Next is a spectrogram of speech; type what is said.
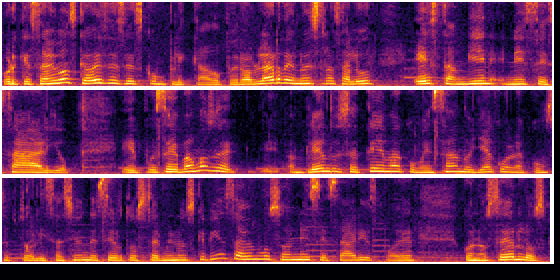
porque sabemos que a veces es complicado, pero hablar de nuestra salud es también necesario. Eh, pues eh, vamos eh, ampliando ese tema, comenzando ya con la conceptualización de ciertos términos que bien sabemos son necesarios poder conocerlos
